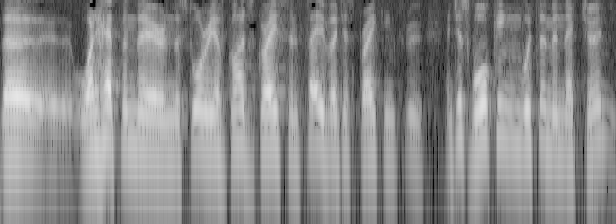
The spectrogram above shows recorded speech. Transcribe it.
the, what happened there and the story of God's grace and favor just breaking through and just walking with them in that journey.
